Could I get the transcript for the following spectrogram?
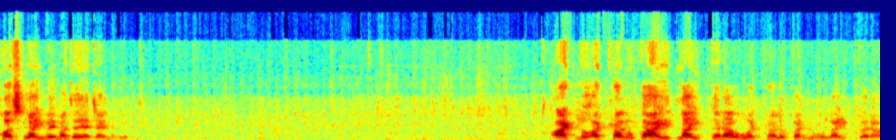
फर्स्ट लाईव्ह आहे माझा या चॅनलवर आठ लो अठरा लोक आहेत लाईक करा हो अठरा लोकांनो लाईक करा.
